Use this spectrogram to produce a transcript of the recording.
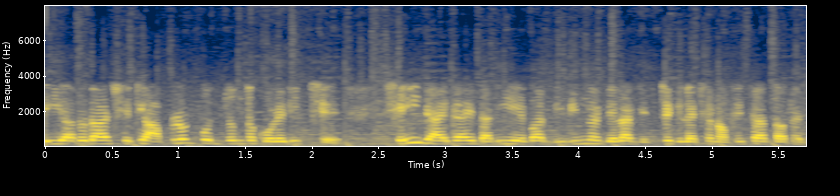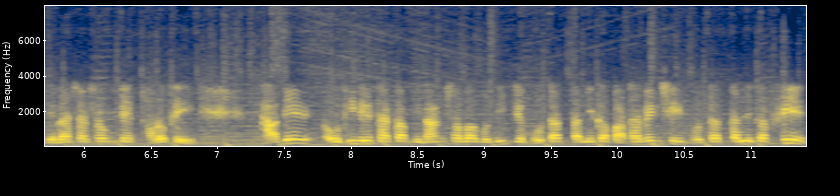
এইআরওরা সেটি আপলোড পর্যন্ত করে দিচ্ছে। সেই জায়গায় দাঁড়িয়ে এবার বিভিন্ন জেলা ডিস্ট্রিক্ট ইলেকশন অফিসার তথা জেলা শাসকদের তরফে তাদের অধীনে থাকা বিধানসভাগুলির যে ভোটার তালিকা পাঠাবেন, সেই ভোটার তালিকা ফের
